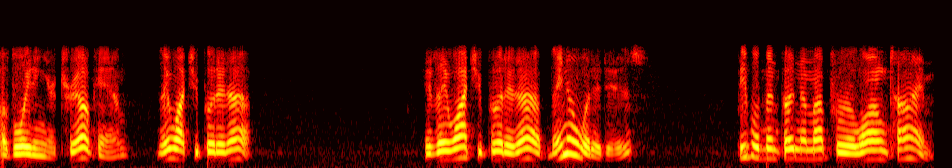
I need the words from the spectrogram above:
avoiding your trail cam. They watch you put it up. If they watch you put it up, they know what it is. People have been putting them up for a long time.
